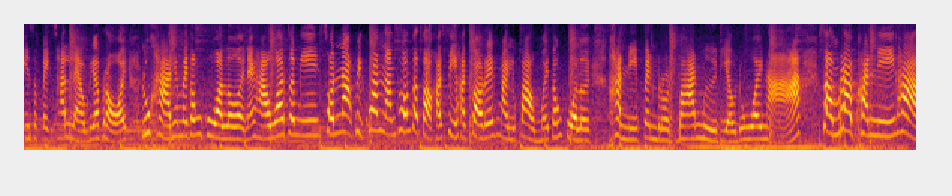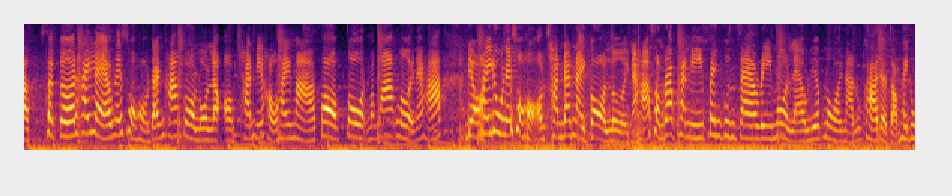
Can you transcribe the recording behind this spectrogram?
อินสเปกชันแล้วเรียบร้อย ลูกค้าเนี่ยไม่ต้องกลัวเลยนะคะ ว่าจะมีชนหนักพลิกคว่ำน้ำท่วมต่อต่อคัสซีคัดกรอเรียกใหม่หรือเปล่าไม่ต้องกลัวเลยคันนี้เป็นรถบ้านมือเดียวด้วยนะสำหรับคันนี้ค่ะสเกิร์ตให้แล้วในส่วนของของด้านข้างตัวรถและออปชันที่เขาให้มาตอบโจทย์มากๆเลยนะคะ เดี๋ยวให้ดูในส่วนของออปชันด้านในก่อนเลยนะคะสำหรับคันนี้เป็นกุญแจรีโมทแล้วเรียบร้อยนะลูกค้าเดี๋ยวจำให้ดู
